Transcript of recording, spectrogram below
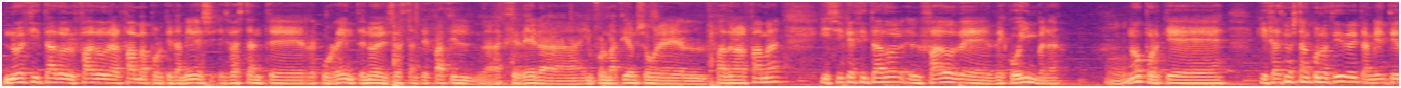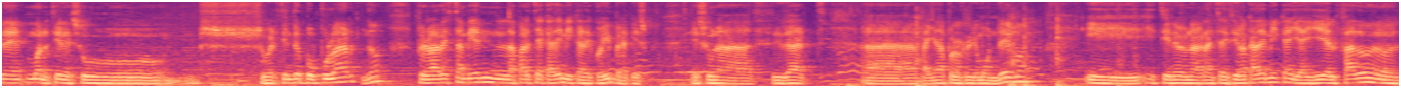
no he citado el fado de Alfama porque también es, bastante recurrente, ¿no? es bastante fácil acceder a información sobre el fado en Alfama, y sí que he citado el fado de, Coimbra, ¿no? porque quizás no es tan conocido y también tiene, bueno, tiene su, su vertiente popular, ¿no? pero a la vez también la parte académica de Coimbra, que es, es una ciudad uh, bañada por el río Mondego y, tiene una gran tradición académica y allí el fado uh,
